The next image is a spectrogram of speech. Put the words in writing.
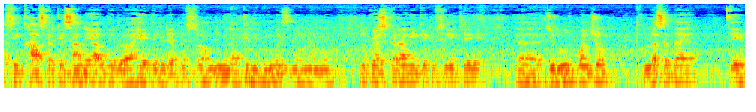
ਅਸੀਂ ਖਾਸ ਕਰਕੇ ਸਾਹਨੇਵਾਲ ਤੇ ਦੁਰਾਹੇ ਤੇ ਜਿਹੜੇ ਆਪਣੇ ਸਰਾਊਂਡਿੰਗ ਇਲਾਕੇ ਦੀ ਵਿਮਨਸ ਨੇ ਉਹਨਾਂ ਨੂੰ ਰਿਕੁਐਸਟ ਕਰਾਂਗੇ ਕਿ ਤੁਸੀਂ ਇੱਥੇ ਜ਼ਰੂਰ ਪਹੁੰਚੋ। ਖੁੱਲਾ ਸੱਦਾ ਹੈ ਤੇ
